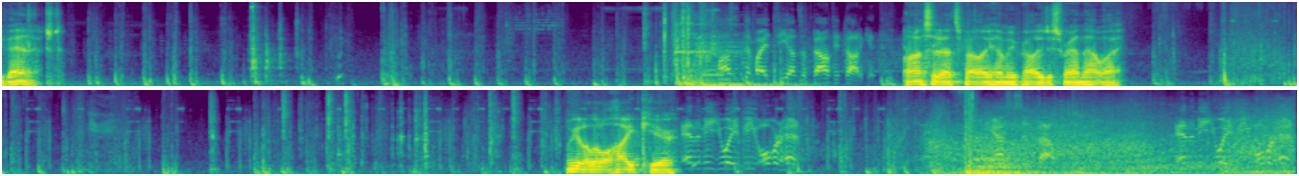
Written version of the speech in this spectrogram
He vanished. Positive ID on the bounty target. Honestly, that's probably him. He probably just ran that way. We got a little hike here. Enemy UAV overhead. Gas is inbound. Enemy UAV overhead.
